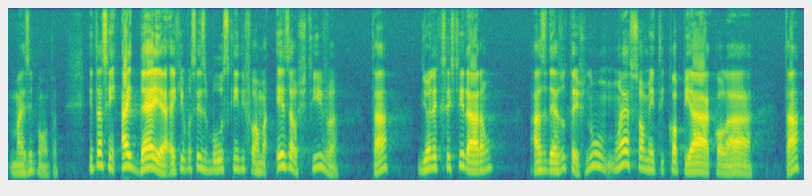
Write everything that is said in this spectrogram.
mais em conta. Então, assim, a ideia é que vocês busquem de forma exaustiva, tá? De onde é que vocês tiraram as ideias do texto. Não, não é somente copiar, colar, tá?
